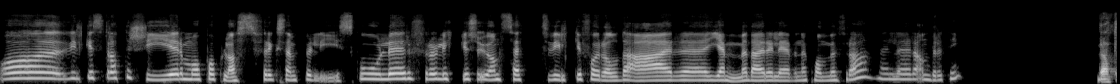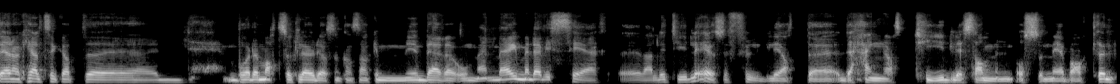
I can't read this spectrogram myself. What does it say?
Og hvilke strategier må på plass f.eks. i skoler for å lykkes, uansett hvilke forhold det er eh, hjemme der elevene kommer fra, eller andre ting? Dette er nok helt sikkert uh, både Mats og Claudia som kan snakke mye bedre om enn meg, men det vi ser uh, veldig tydelig, er jo selvfølgelig at det henger tydelig sammen også med bakgrunn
